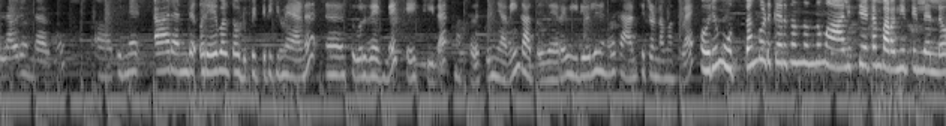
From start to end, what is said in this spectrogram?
എല്ലാവരും ഉണ്ടായിരുന്നു. പിന്നെ ആ രണ്ട് ഒരേപോലത്തെ ഉടുപ്പിട്ടിരിക്കുന്നതാണ് സൂർജേന്റെ ചേച്ചിയുടെ മക്കളെ. കുഞ്ഞാവിയും കാത്തു. വേറെ വീഡിയോയിൽ ഞങ്ങൾ കാണിച്ചിട്ടുണ്ട് മക്കളെ. ഒരു മുത്തം കൊടുക്കരുതെന്നൊന്നും ആലിച്ചേട്ടൻ പറഞ്ഞിട്ടില്ലല്ലോ.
